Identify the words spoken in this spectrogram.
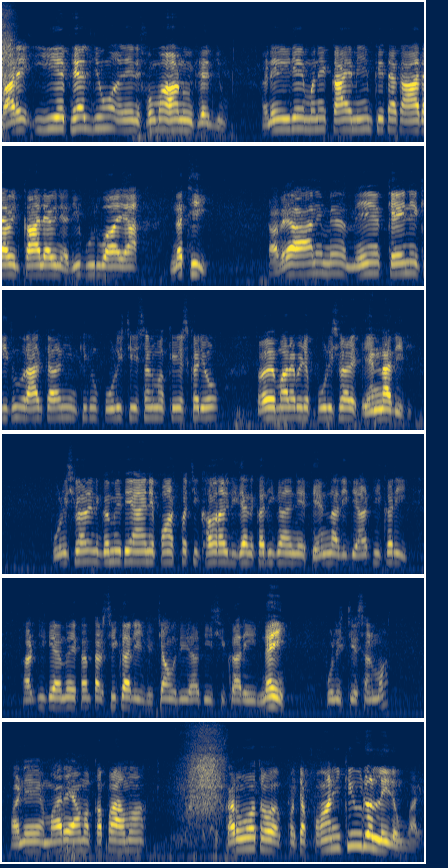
મારે એ ફેલ જવું અને એને સોમાહાનું ફેલ જવું અને એ રહી મને કાયમ એમ કહેતા કે આજ આવીને કાલે આવીને હજી ગુરુ આવ્યા નથી. હવે આને મેં મેં કહીને કીધું રાજકારણીને કીધું પોલીસ સ્ટેશનમાં કેસ કર્યો. તો હવે મારા બેટે પોલીસવાળે ધ્યાન ના દીધી. પોલીસવાળાને ગમે ત્યાં એને પાંચ પછી ખવડાવી દીધા અને કદી કાંઈ ધ્યાન ના દીધી અરજી કરી. અરજી કે અમે કંતાર શિકારી ત્યાં સુધી સ્વીકારી નહીં પોલીસ સ્ટેશનમાં. અને મારે આમાં કપામાં કરવો તો પછી પાણી કેવડો લઈ દઉં મારે?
